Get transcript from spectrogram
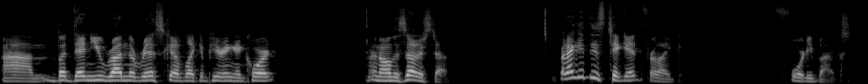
Um, but then you run the risk of like appearing in court and all this other stuff. But I get this ticket for like 40 bucks.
